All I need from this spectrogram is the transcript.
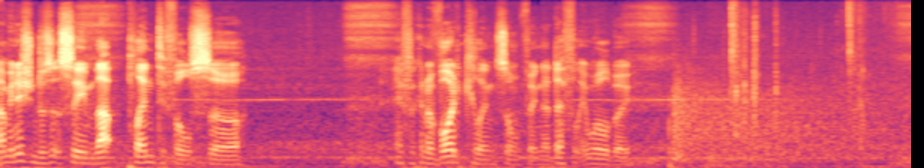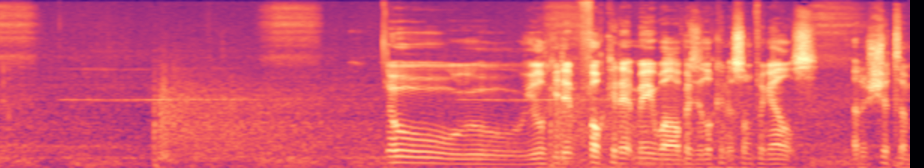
ammunition doesn't seem that plentiful, so if I can avoid killing something, I definitely will be. Oh, you lucky didn't fucking hit me while I was busy looking at something else. I'd have shit him.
